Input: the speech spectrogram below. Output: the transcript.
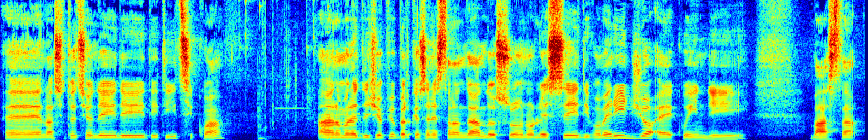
Eh, la situazione dei, dei, dei tizi qua. Ah, non me la dice più perché se ne stanno andando. Sono le 6 di pomeriggio e quindi basta.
